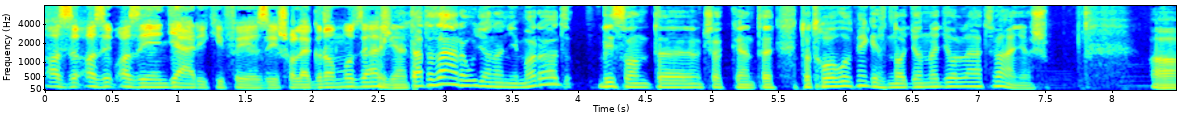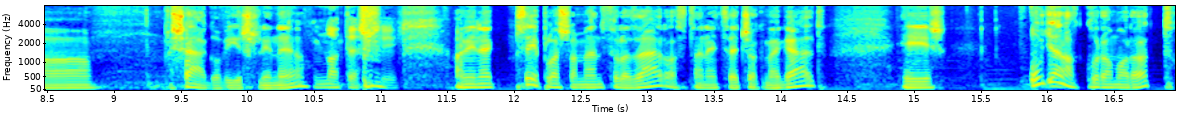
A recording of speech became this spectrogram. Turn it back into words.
Az, az, az ilyen gyári kifejezés a legrammozás. Igen, tehát az ára ugyanannyi marad, viszont uh, csökkent. Tehát hol volt még ez nagyon-nagyon látványos? A sárga virslinél. Na tessék. Aminek szép lassan ment fel az ár, aztán egyszer csak megállt, és ugyanakkora maradt,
